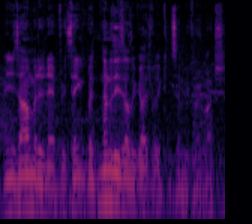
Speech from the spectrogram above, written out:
I mean, he's armored and everything, but none of these other guys really concern me very much.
